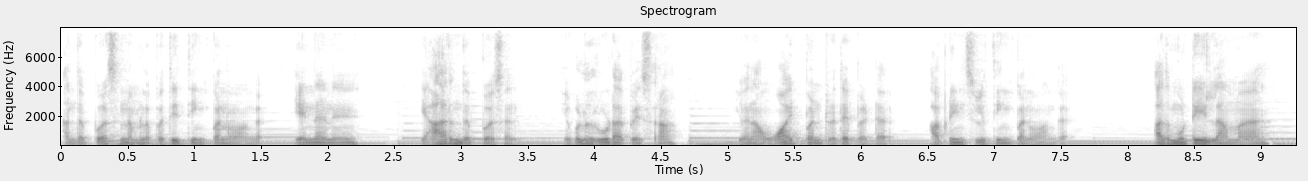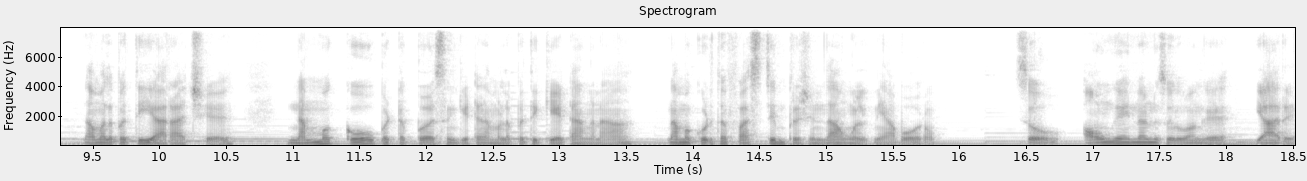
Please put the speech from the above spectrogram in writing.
அந்த பர்சன் நம்மளை பற்றி திங்க் பண்ணுவாங்க. என்னன்னு? யார் இந்த பர்சன் எவ்வளோ ரூடாக பேசுகிறான் இவன் அவாய்ட் பண்ணுறதே பெட்டர் அப்படின்னு சொல்லி திங்க் பண்ணுவாங்க. அது மட்டும் இல்லாமல் நம்மளை பற்றி யாராச்சும் நம்ம கோவப்பட்ட பர்சன் கிட்ட நம்மளை பற்றி கேட்டாங்கன்னா நம்ம கொடுத்த ஃபஸ்ட் இம்ப்ரெஷன் தான் அவங்களுக்கு ஞாபகம் வரும். ஸோ அவங்க என்னன்னு சொல்லுவாங்க? யார்?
